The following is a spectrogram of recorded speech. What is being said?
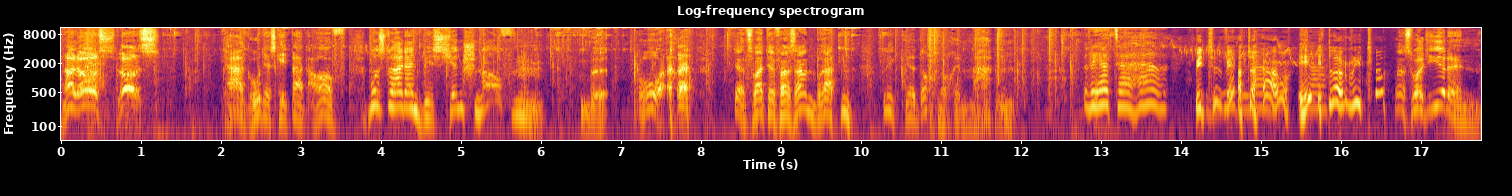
Na los, los. Ja, gut, es geht bergauf. Musst du halt ein bisschen schnaufen. Oh, der zweite Fasanbraten liegt mir doch noch im Magen. Werter Herr. Bitte, werter Herr, edler Ritter. Was wollt ihr denn?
